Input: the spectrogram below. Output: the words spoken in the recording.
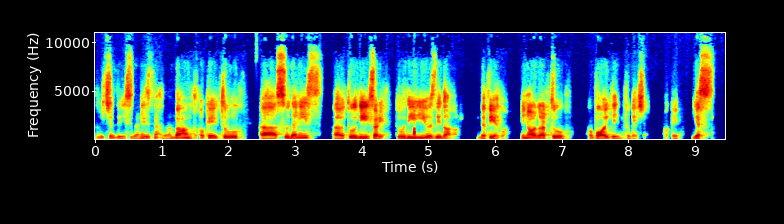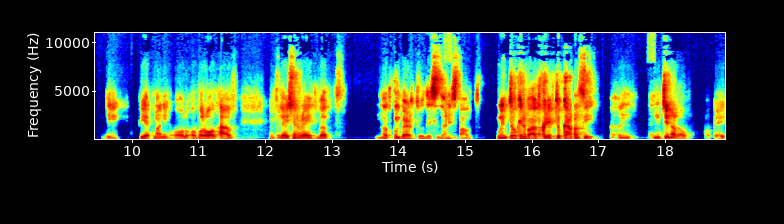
which is the Sudanese bond, okay, to uh, Sudanese uh, to the sorry to the USD dollar, the fiat one, in order to avoid the inflation. Okay, yes, the fiat money all overall have inflation rate, but not compared to the Sudanese pound. When talking about cryptocurrency in, in general, okay,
